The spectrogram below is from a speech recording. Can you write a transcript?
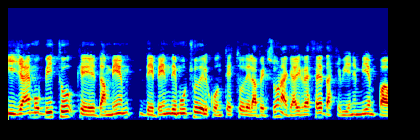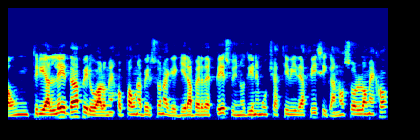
Y ya hemos visto que también depende mucho del contexto de la persona, que hay recetas que vienen bien para un triatleta, pero a lo mejor para una persona que quiera perder peso y no tiene mucha actividad física no son lo mejor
